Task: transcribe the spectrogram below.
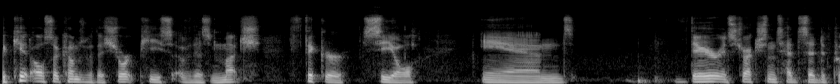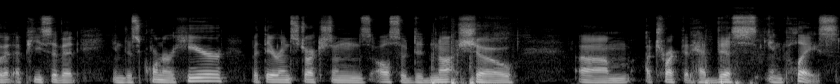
The kit also comes with a short piece of this much thicker seal and their instructions had said to put a piece of it in this corner here, but their instructions also did not show um, a truck that had this in place.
